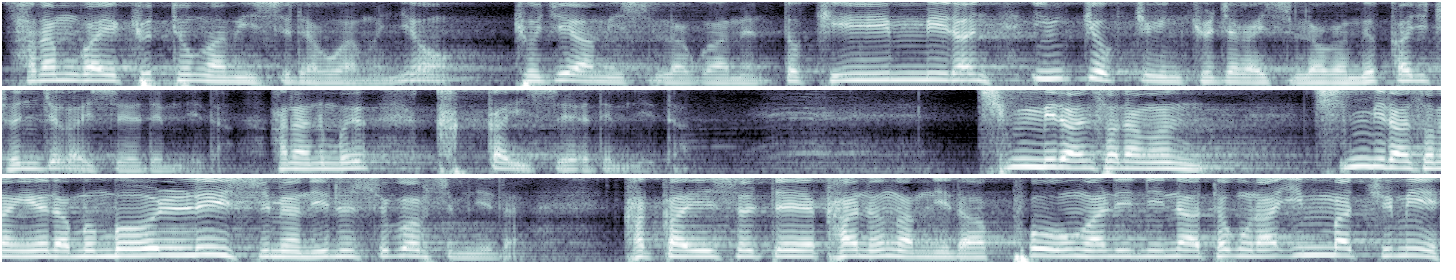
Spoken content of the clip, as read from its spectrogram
사람과의 교통함이 있으려고 하면요 교제함이 있으려고 하면 또 긴밀한 인격적인 교제가 있으려고 하면 몇 가지 전제가 있어야 됩니다. 하나는 뭐예요? 가까이 있어야 됩니다. 친밀한 사랑은 친밀한 사랑이 여러분 멀리 있으면 이룰 수가 없습니다. 가까이 있을 때 가능합니다. 포옹할일이나 더구나 입맞춤이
